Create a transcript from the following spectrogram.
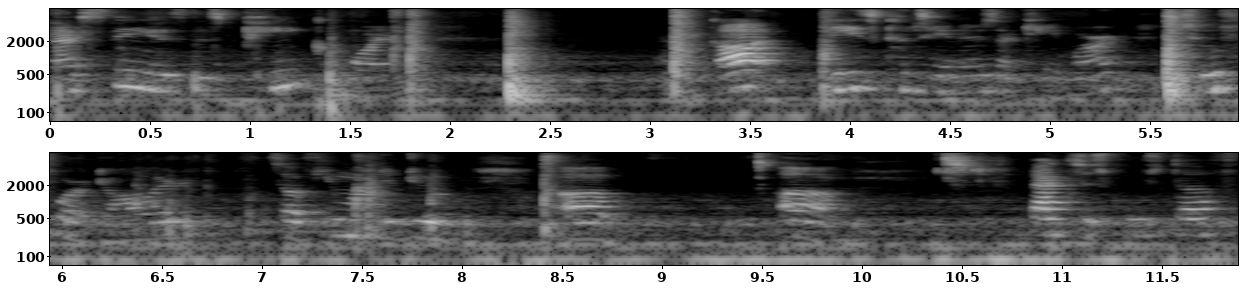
Next thing is this pink one. And I got these containers at Kmart, two for a dollar. So if you want to do uh, um, back to school stuff,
